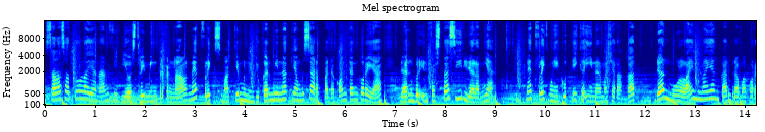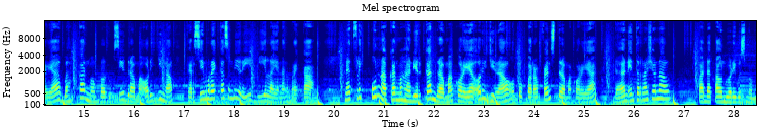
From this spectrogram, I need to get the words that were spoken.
Salah satu layanan video streaming terkenal, Netflix semakin menunjukkan minat yang besar pada konten Korea dan berinvestasi di dalamnya. Netflix mengikuti keinginan masyarakat dan mulai menayangkan drama Korea bahkan memproduksi drama original versi mereka sendiri di layanan mereka. Netflix pun akan menghadirkan drama Korea original untuk para fans drama Korea dan internasional. Pada tahun 2019,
